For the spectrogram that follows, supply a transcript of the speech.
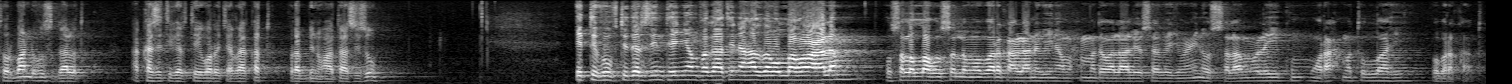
torbaan dhufus gaala tokko akkasitti gartee warra carraaqqatu rabbi nu haa taasisu itti fufti darsiin teenyaan fagaatina hadha wallahu aclam وصلى الله وسلم وبارك على نبينا محمد وعلى اله وصحبه اجمعين والسلام عليكم ورحمه الله وبركاته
